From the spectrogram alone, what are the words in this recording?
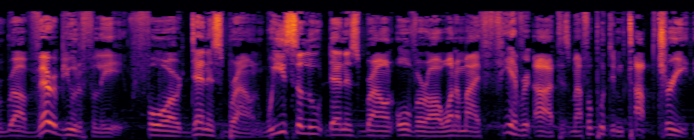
uh, very beautifully for Dennis Brown. We salute Dennis Brown overall, one of my favorite artists. Man, if I put him top three,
